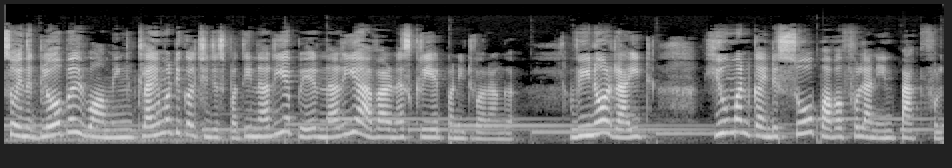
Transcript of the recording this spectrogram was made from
ஸோ இந்த குளோபல் வார்மிங் கிளைமேட்டிக்கல் சேஞ்சஸ் பற்றி நிறைய பேர் நிறைய அவேர்னஸ் க்ரியேட் பண்ணிட்டு வராங்க. We know right humankind is so powerful and impactful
